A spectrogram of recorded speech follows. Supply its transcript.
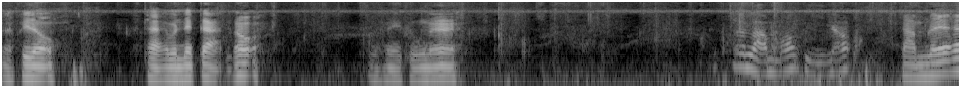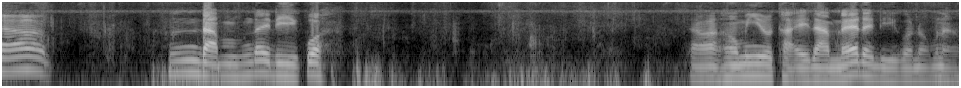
อะพี่น้องถ่ายบรรยากาศเนาะให้ทุ่งนา ถ้าลำเอาปีเนาะดำแล้วมันดำได้ดีกว่า แต่ว่าเขามีรถไถดำได้ได้ดีกว่าน้องมะนาว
